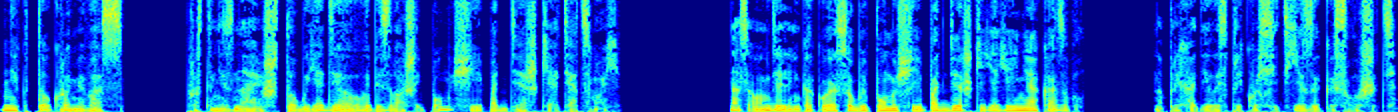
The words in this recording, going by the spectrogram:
Никто, кроме вас. Просто не знаю, что бы я делала без вашей помощи и поддержки, отец мой. На самом деле никакой особой помощи и поддержки я ей не оказывал, но приходилось прикусить язык и слушать.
